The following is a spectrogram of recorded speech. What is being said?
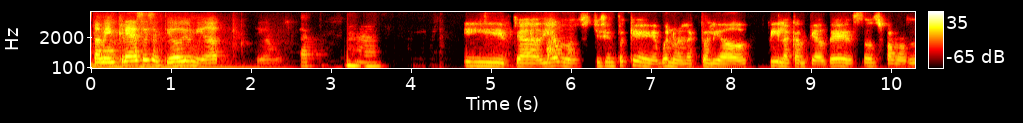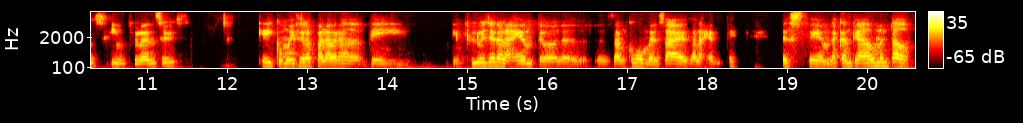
También crea ese sentido de unidad, digamos. Exacto. Y ya, digamos, yo siento que, bueno, en la actualidad y la cantidad de estos famosos influencers que, como dice la palabra, que influyen a la gente o les, dan como mensajes a la gente, este, la cantidad ha aumentado.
